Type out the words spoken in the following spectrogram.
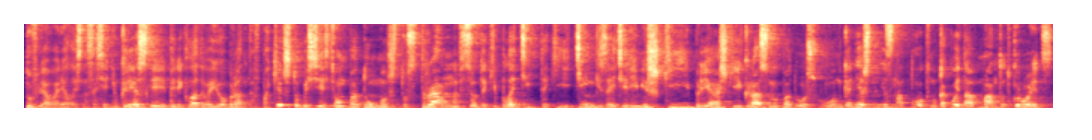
Туфля валялась на соседнем кресле, перекладывая ее обратно в пакет, чтобы сесть. Он подумал, что странно все-таки платить такие деньги за эти ремешки, пряжки и красную подошву. Он, конечно, не знаток, но какой-то обман тут кроется.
